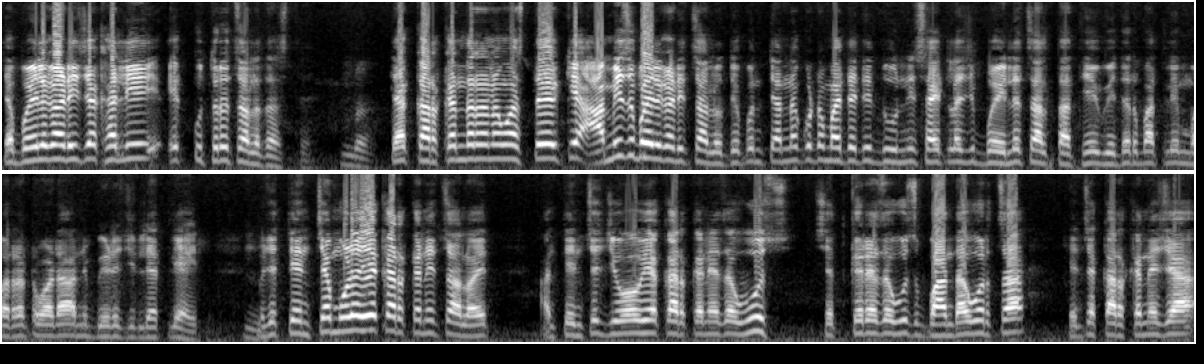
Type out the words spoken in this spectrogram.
त्या बैलगाडीच्या खाली एक कुत्रं चालत असतं. त्या कारखानदारांना वाटतं की आम्हीच बैलगाडी चालवते पण त्यांना कुठं माहिती आहे ते दोन्ही साईडला जी बैल चालतात हे विदर्भातले मराठवाडा आणि बीड जिल्ह्यातले आहेत. म्हणजे त्यांच्यामुळे हे कारखाने चालू आहेत आणि त्यांच्या जीवावर या कारखान्याचा ऊस शेतकऱ्याचा ऊस बांधावरचा त्यांच्या कारखान्याच्या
